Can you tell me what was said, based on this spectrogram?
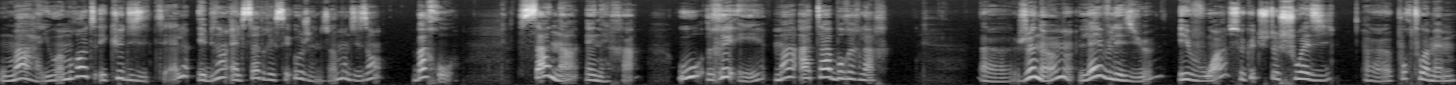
Uma Hayu Amrot, et que disait-elle? Eh bien, elle s'adressait aux jeunes hommes en disant Bacho, Sana Enecha, ou Re'e ma ata borirlach. jeune homme, lève les yeux et vois ce que tu te choisis pour toi-même.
